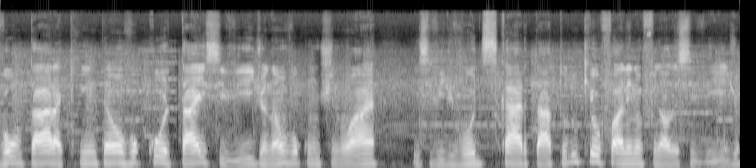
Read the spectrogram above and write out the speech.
voltar aqui, então eu vou cortar esse vídeo, eu não vou continuar esse vídeo, vou descartar tudo que eu falei no final desse vídeo.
